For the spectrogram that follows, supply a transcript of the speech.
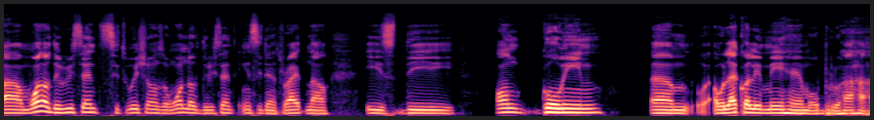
Um, one of the recent situations or one of the recent incidents right now is the ongoing um, I would like call it mayhem or brouhaha,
